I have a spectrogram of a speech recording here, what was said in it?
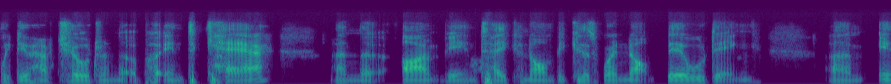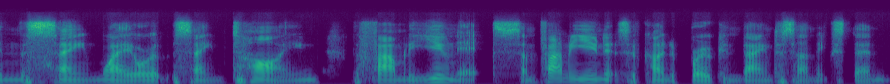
we do have children that are put into care and that aren't being taken on because we're not building um, in the same way or at the same time the family units. And family units have kind of broken down to some extent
